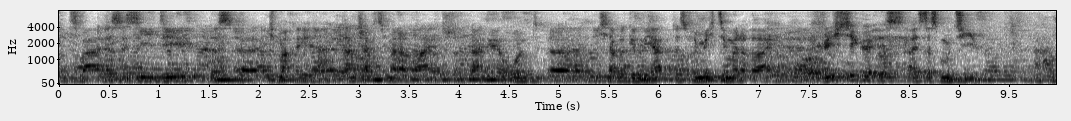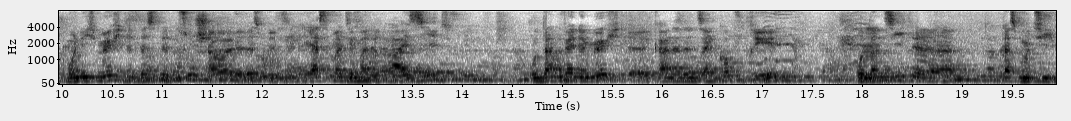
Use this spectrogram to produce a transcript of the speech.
Und zwar, das ist die Idee, dass äh, ich mache Landschaftsmalerei schon lange und äh, ich habe gemerkt, dass für mich die Malerei wichtiger ist als das Motiv. Und ich möchte, dass der Zuschauer, der das Bild erstmal die Malerei sieht und dann, wenn er möchte, kann er dann seinen Kopf drehen und dann sieht er das Motiv.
